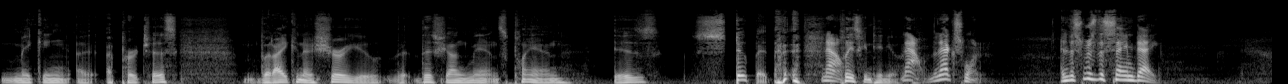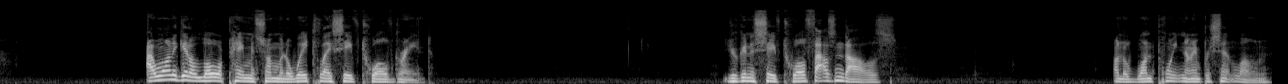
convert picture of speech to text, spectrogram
making a, a purchase. But I can assure you that this young man's plan is stupid. Now, please continue. Now, the next one. And this was the same day. I want to get a lower payment, so I'm going to wait till I save 12 grand. You're going to save $12,000 on a 1.9% loan.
